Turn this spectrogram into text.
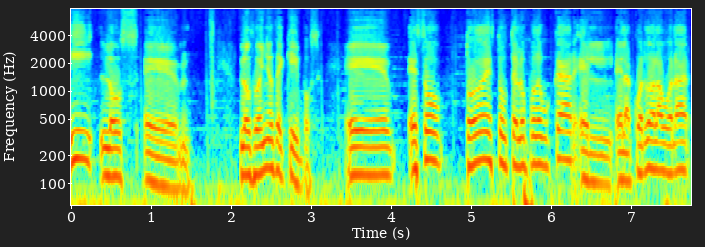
y los eh, los dueños de equipos. Eh, esto, todo esto usted lo puede buscar. El, el acuerdo laboral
